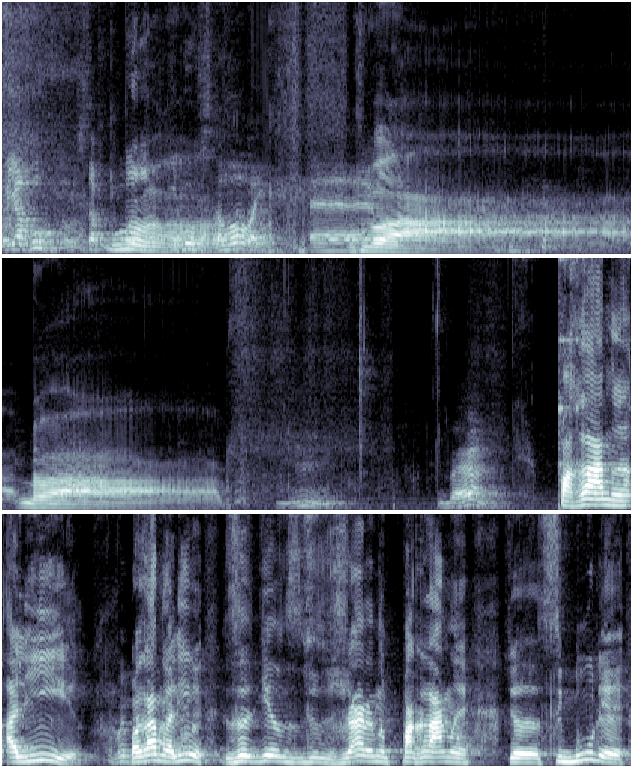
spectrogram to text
Бо я був в Савку і був в столовій. Е, Ба. Ба. бе. поганої олії. Ви Поганої олії з, з, з жарені погані е, цибулі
